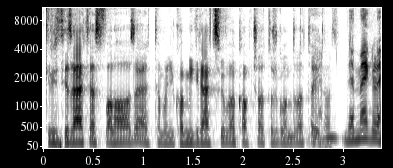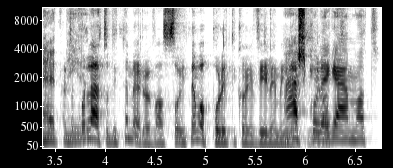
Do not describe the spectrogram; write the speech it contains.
kritizált ezt valaha az ELTE, mondjuk a migrációval kapcsolatos gondolataidat? Nem, de meg lehet hát akkor látod, itt nem erről van szó, itt nem a politikai vélemény. Más kollégámat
